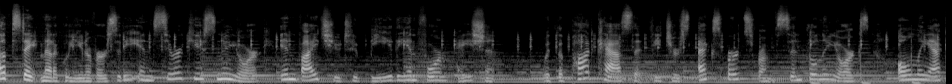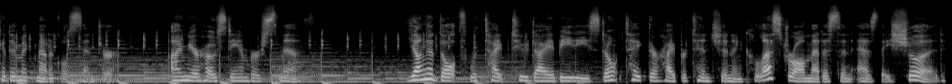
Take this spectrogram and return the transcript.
Upstate Medical University in Syracuse, New York invites you to be the informed patient with the podcast that features experts from Central New York's only academic medical center. I'm your host, Amber Smith. Young adults with type 2 diabetes don't take their hypertension and cholesterol medicine as they should.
